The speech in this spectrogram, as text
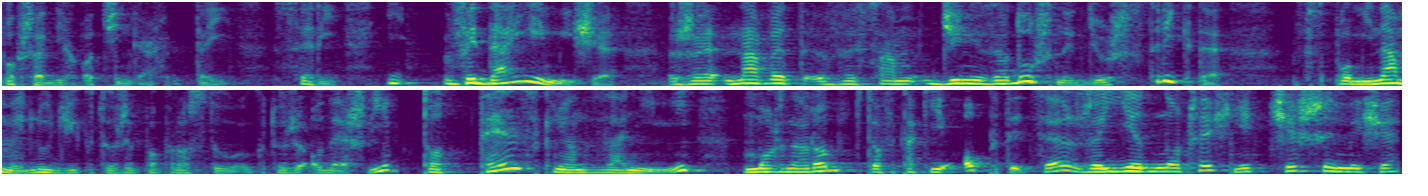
poprzednich odcinkach tej serii. I wydaje mi się, że nawet w sam Dzień Zaduszny, gdzie już stricte wspominamy ludzi, którzy po prostu, którzy odeszli, to tęskniąc za nimi, można robić to w takiej optyce, że jednocześnie cieszymy się,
